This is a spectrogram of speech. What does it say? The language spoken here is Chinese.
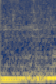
Mm-hmm.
